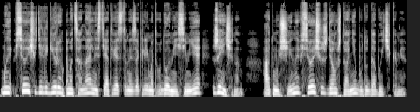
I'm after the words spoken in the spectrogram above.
Мы все еще делегируем эмоциональность и ответственность за климат в доме и семье женщинам, а от мужчины все еще ждем, что они будут добытчиками.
